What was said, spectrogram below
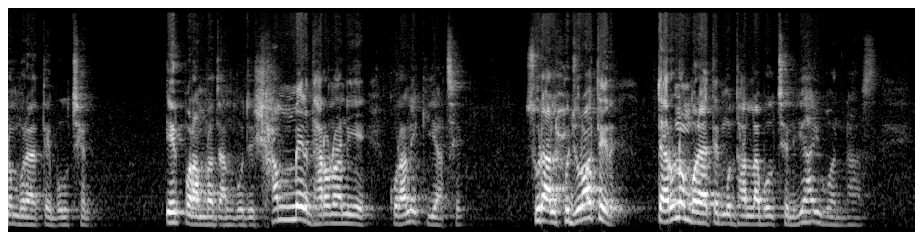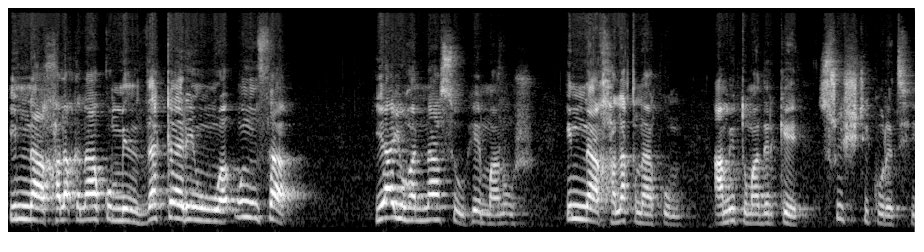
নম্বর আয়াতে বলছেন এরপর আমরা জানব যে সাম্যের ধারণা নিয়ে কোরআনে কি আছে। সুরা আল হুজরাতের তেরো নম্বর আয়াতের মধ্যে আল্লাহ বলছেন, ইয়া ইউহান নাস ইন্না খালাকনাকুম মিন যাকারিন ওয়া উনসা। ইয়া ইউহান নাসু হে মানুষ, ইন্না খালাকনাকুম, আমি তোমাদেরকে সৃষ্টি করেছি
